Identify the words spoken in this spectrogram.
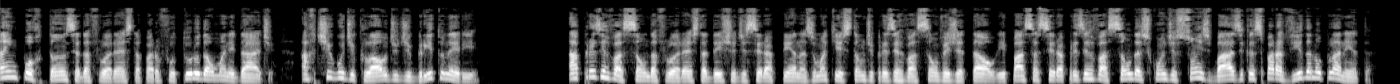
A importância da floresta para o futuro da humanidade. Artigo de Cláudio de Brito Neri. A preservação da floresta deixa de ser apenas uma questão de preservação vegetal e passa a ser a preservação das condições básicas para a vida no planeta.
